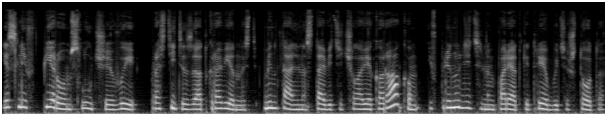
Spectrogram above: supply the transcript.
Если в первом случае вы, простите за откровенность, ментально ставите человека раком и в принудительном порядке требуете что-то,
